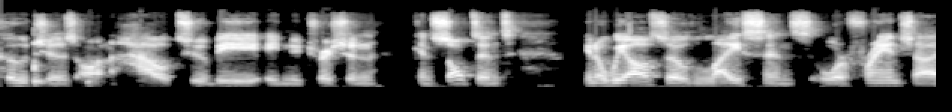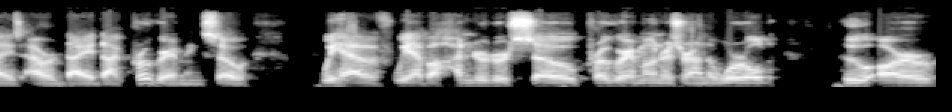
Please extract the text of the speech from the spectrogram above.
coaches on how to be a nutrition consultant, you know, we also license or franchise our diet doc programming. So we have we have a hundred or so program owners around the world who are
